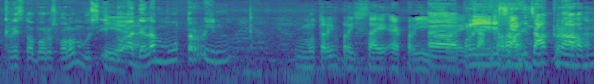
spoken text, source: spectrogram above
Christophorus Columbus itu Iya. adalah muterin muterin perisai eh perisai, perisai cakram.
